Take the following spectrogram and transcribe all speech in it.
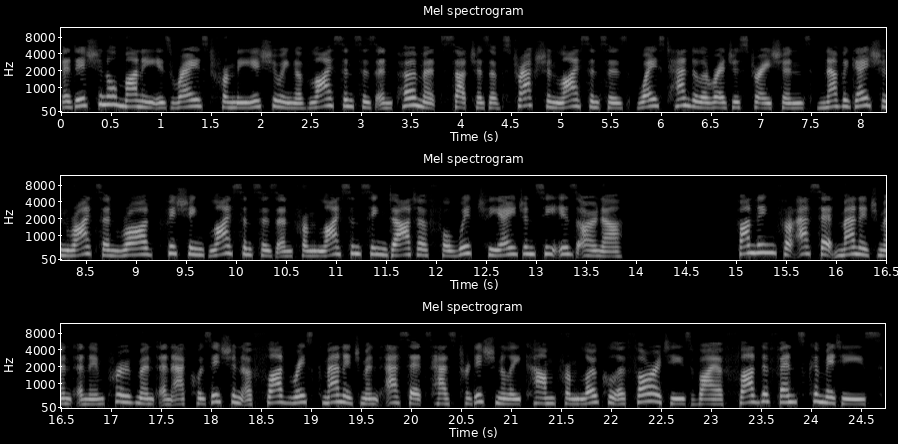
Additional money is raised from the issuing of licenses and permits such as abstraction licenses, waste handler registrations, navigation rights and rod fishing licenses and from licensing data for which the agency is owner. Funding for asset management and improvement and acquisition of flood risk management assets has traditionally come from local authorities via flood defense committees.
